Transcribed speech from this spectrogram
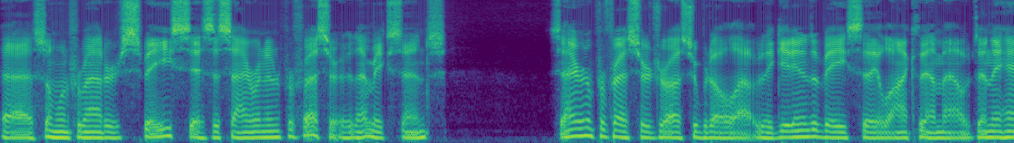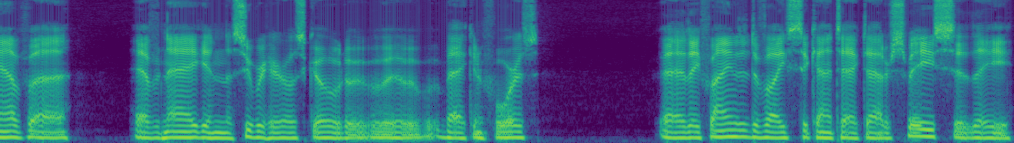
uh, someone from outer space as a siren and a professor. That makes sense. Siren and professor draw Superdull out. They get into the base, they lock them out. Then they have uh, have Nag and the superheroes go to uh, back and forth. Uh, they find a device to contact outer space. Uh, they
